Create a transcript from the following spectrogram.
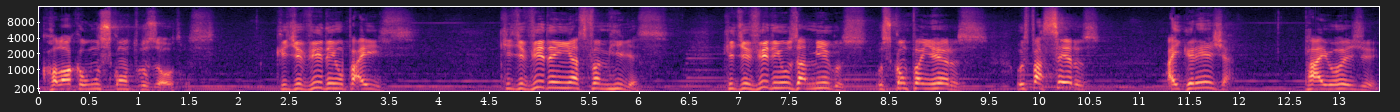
colocam uns contra os outros, que dividem o país, que dividem as famílias, que dividem os amigos, os companheiros, os parceiros, a igreja. Pai, hoje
